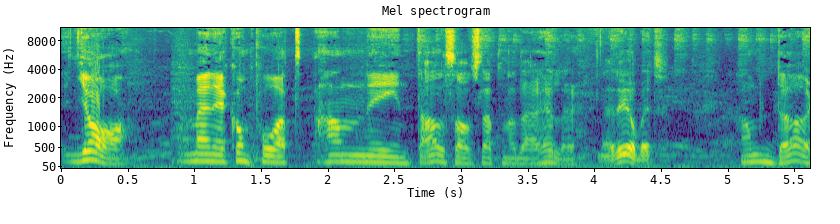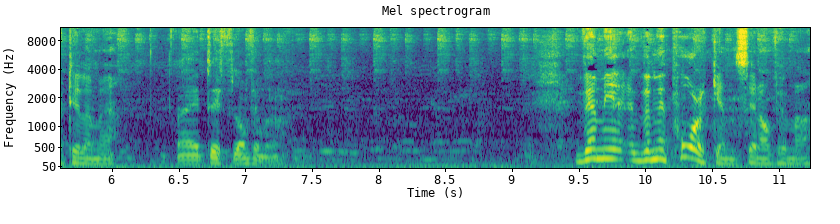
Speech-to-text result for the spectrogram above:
Ja, men jag kom på att han är inte alls avslappnad där heller. Nej, det är jobbigt. Han dör till och med. Nej, inte i de filmerna. Vem är, vem är Porkins i de filmerna?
